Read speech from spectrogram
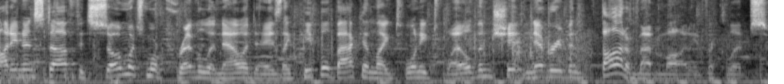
modding and stuff, it's so much more prevalent nowadays. Like people back in like 2012 and shit never even thought about modding for clips.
